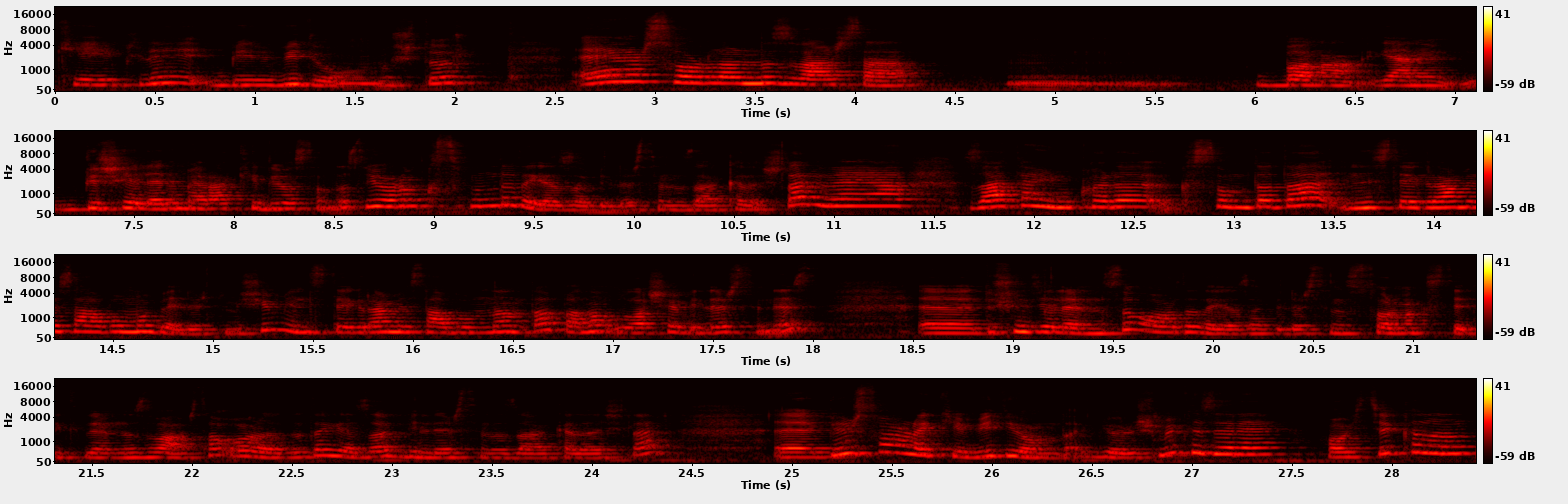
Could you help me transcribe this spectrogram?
keyifli bir video olmuştur. Eğer sorularınız varsa hmm, bana yani bir şeyleri merak ediyorsanız yorum kısmında da yazabilirsiniz arkadaşlar veya zaten yukarı kısımda da Instagram hesabımı belirtmişim. Instagram hesabımdan da bana ulaşabilirsiniz. Ee, düşüncelerinizi orada da yazabilirsiniz. Sormak istedikleriniz varsa orada da yazabilirsiniz arkadaşlar. Ee, Bir sonraki videomda görüşmek üzere. Hoşçakalın.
